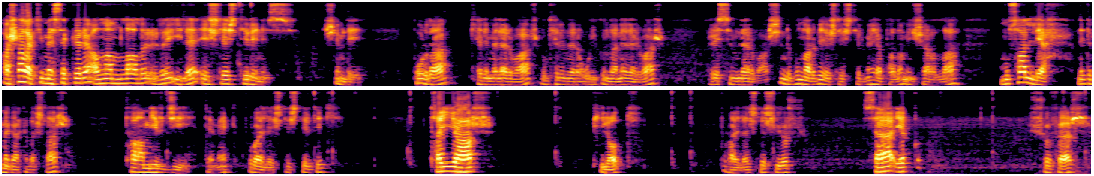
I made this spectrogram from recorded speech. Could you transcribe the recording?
Aşağıdaki meslekleri anlamları ile eşleştiriniz. Şimdi burada kelimeler var. Bu kelimelere uygun da neler var? Resimler var. Şimdi bunları bir eşleştirme yapalım inşallah. Musallih ne demek arkadaşlar? Tamirci demek. Burayla eşleştirdik. Tayyar pilot burayla eşleşiyor. Saik şoför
